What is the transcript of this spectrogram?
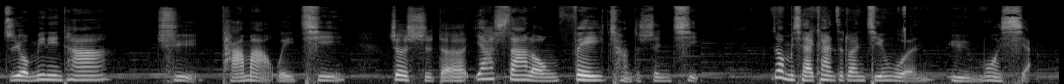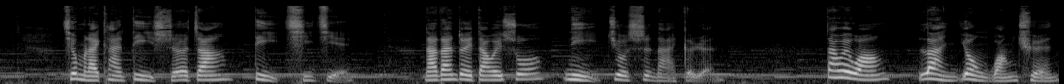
只有命令他娶塔玛为妻。这使得亚沙龙非常的生气。让我们一起来看这段经文与默想。请我们来看第十二章第七节。拿单对大卫说：“你就是哪个人？”大卫王滥用王权，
